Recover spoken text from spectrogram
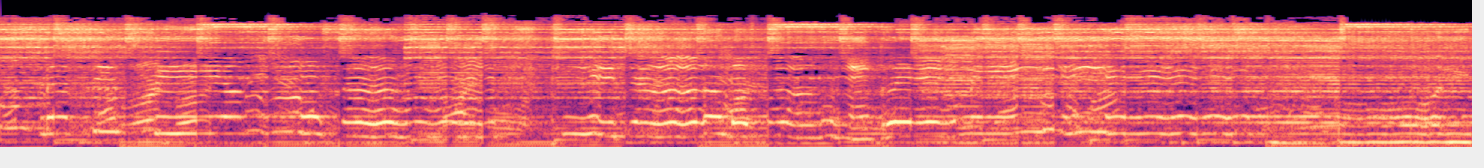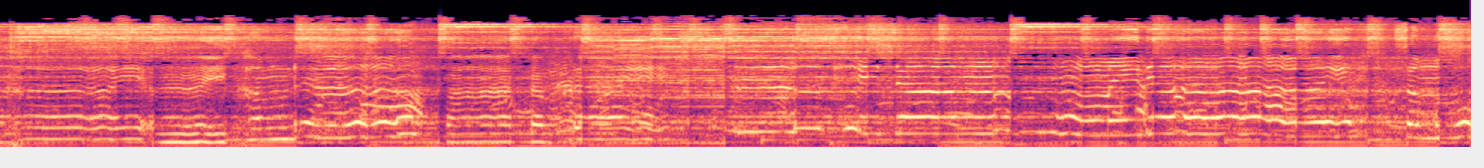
ง อ่ยคำรักฝากกับใครหรือที่จำไม่ได้ สมอ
